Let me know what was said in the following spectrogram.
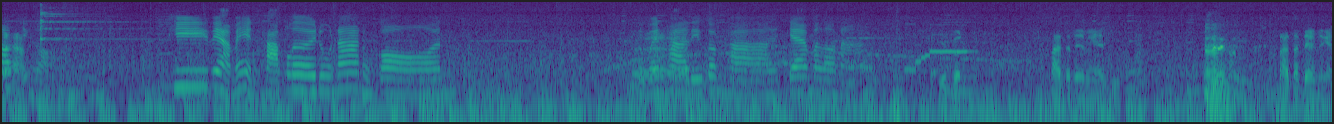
อ้ยเอ้ยไม่ชอบจริงเหรอ พี่เนี่ยไม่เห็นทักเลยดูหน้าหนูก่อน หนูไปทาลิปกับทาแก้มมาแล้วนะ พี่เบิร์ดตายแต่เดินยังไงพี่อะไรนะครับตายแต่เดินยังไง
